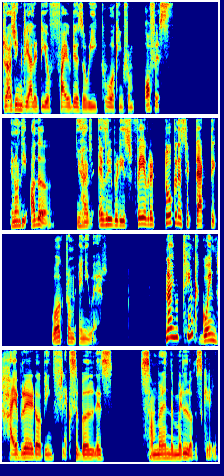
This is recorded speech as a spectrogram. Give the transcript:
drudging reality of five days a week working from office. And on the other, you have everybody's favorite tokenistic tactic work from anywhere. Now, you think going hybrid or being flexible is somewhere in the middle of the scale.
